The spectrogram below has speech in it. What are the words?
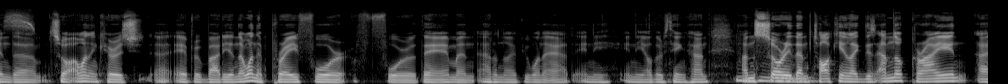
And um, so i want to encourage uh, everybody and i want to pray for for them and i don't know if you want to add any any other thing han. I'm sorry that i'm Mm-hmm. talking like this. I'm not crying. I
